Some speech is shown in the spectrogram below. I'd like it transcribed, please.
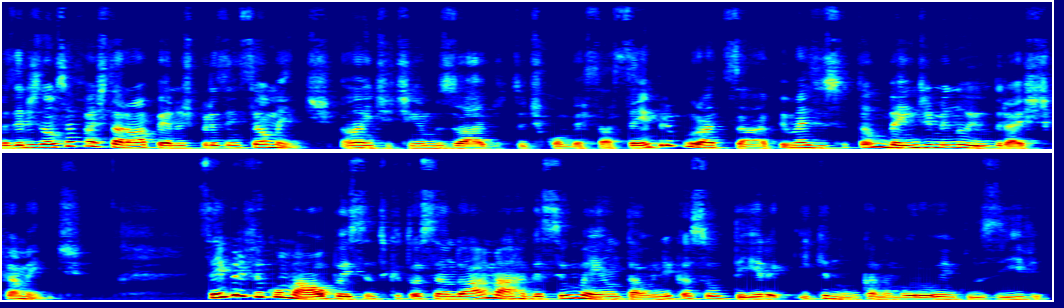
Mas eles não se afastaram apenas presencialmente. Antes, tínhamos o hábito de conversar sempre por WhatsApp, mas isso também diminuiu drasticamente. Sempre fico mal, pois sinto que estou sendo a amarga ciumenta, a única solteira e que nunca namorou, inclusive,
